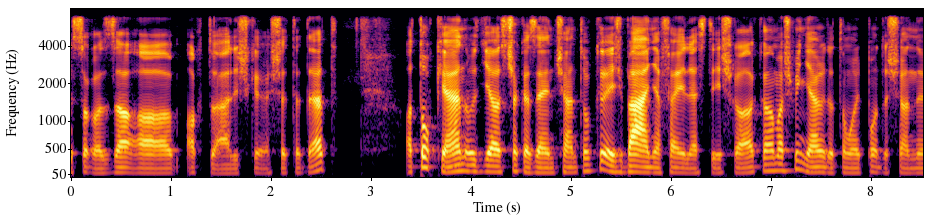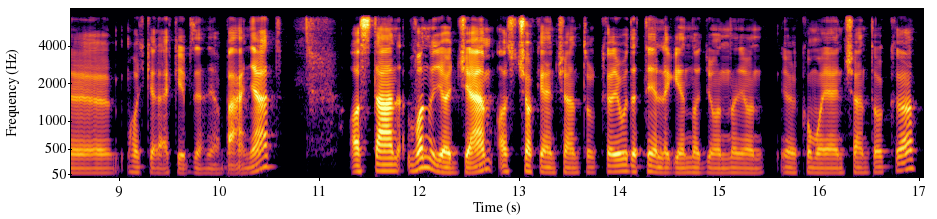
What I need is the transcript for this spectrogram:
szorozza a aktuális keresetedet. A token ugye az csak az enchantokra és bányafejlesztésre alkalmas. Mindjárt mutatom, hogy pontosan ö, hogy kell elképzelni a bányát. Aztán van ugye a gem, az csak enchantokra jó, de tényleg ilyen nagyon-nagyon komoly enchantokra.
